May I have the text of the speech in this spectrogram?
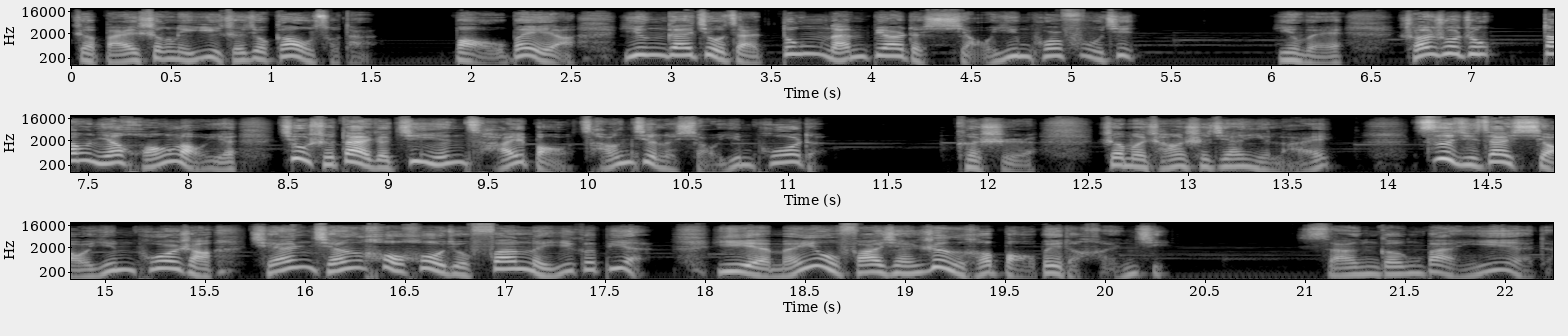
这白胜利一直就告诉他，宝贝啊，应该就在东南边的小阴坡附近。因为传说中，当年黄老爷就是带着金银财宝藏进了小阴坡的。可是这么长时间以来，自己在小阴坡上前前后后就翻了一个遍，也没有发现任何宝贝的痕迹。三更半夜的，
